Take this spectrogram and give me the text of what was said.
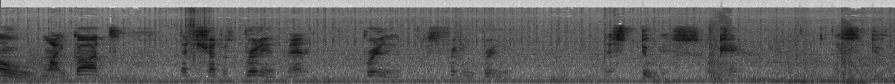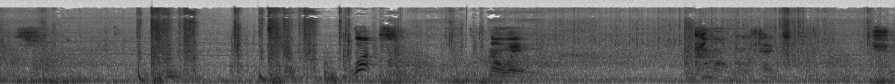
Oh my god! That shot was brilliant, man. Brilliant. Just freaking brilliant. Let's do this, okay? Let's do this. What? No way. Come on, bro, tanks. Shit.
